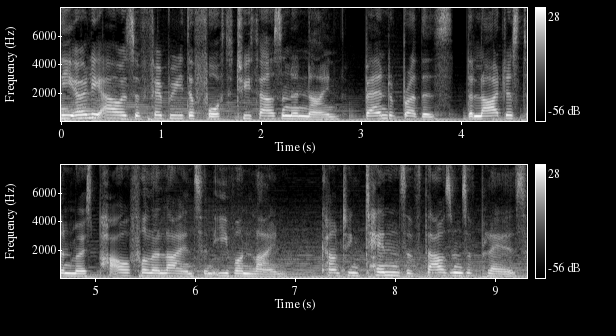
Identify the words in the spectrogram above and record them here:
the early hours of February the 4th, 2009, Band of Brothers, the largest and most powerful alliance in EVE Online, counting tens of thousands of players,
